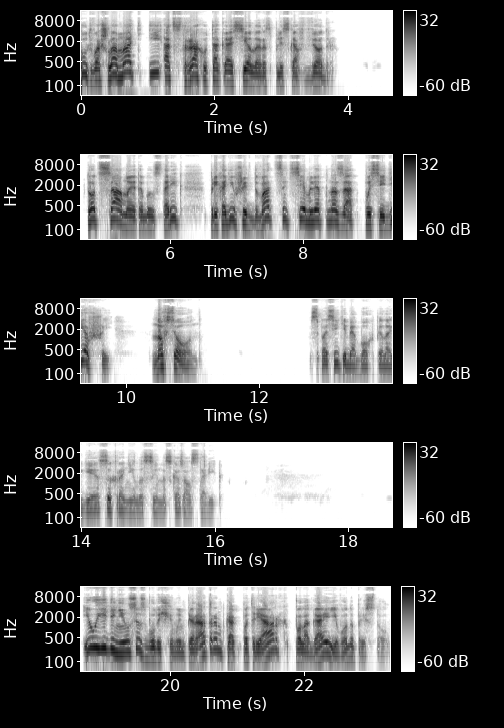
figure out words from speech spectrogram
Тут вошла мать и от страху так и осела, расплескав ведра. Тот самый это был старик, приходивший двадцать семь лет назад, посидевший, но все он. «Спаси тебя, Бог, Пелагея, сохранила сына», — сказал старик. И уединился с будущим императором, как патриарх, полагая его на престол.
